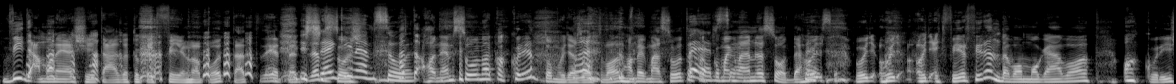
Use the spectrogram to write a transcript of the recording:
vidáman elsétálgatok egy fél napot. Tehát, érted? És nem senki szól, nem szól. Hát, ha nem szólnak, akkor én nem tudom, hogy az ott van. Ha meg már szóltak, Persze. akkor meg már nem lesz ott. De hogy, hogy, hogy, hogy, egy férfi rendben van magával, akkor is,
